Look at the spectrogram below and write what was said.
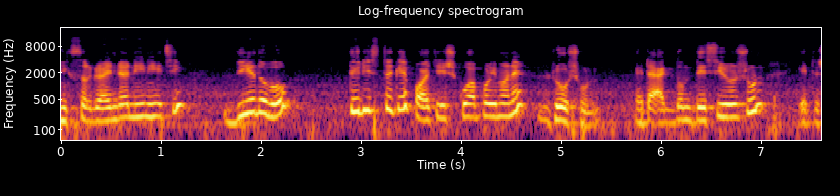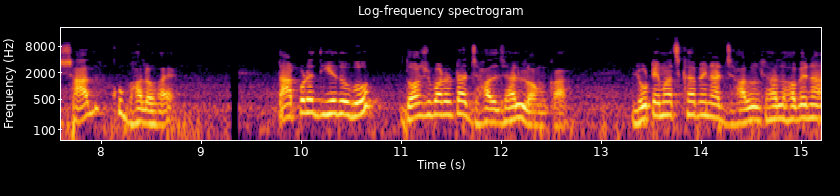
মিক্সার গ্রাইন্ডার নিয়ে নিয়েছি। দিয়ে দেবো তিরিশ থেকে পঁয়ত্রিশ কোয়া পরিমাণে রসুন। এটা একদম দেশি রসুন এতে স্বাদ খুব ভালো হয়। তারপরে দিয়ে দেবো দশ বারোটা ঝাল ঝাল লঙ্কা। লোটে মাছ খাবেন আর ঝাল ঝাল হবে না,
